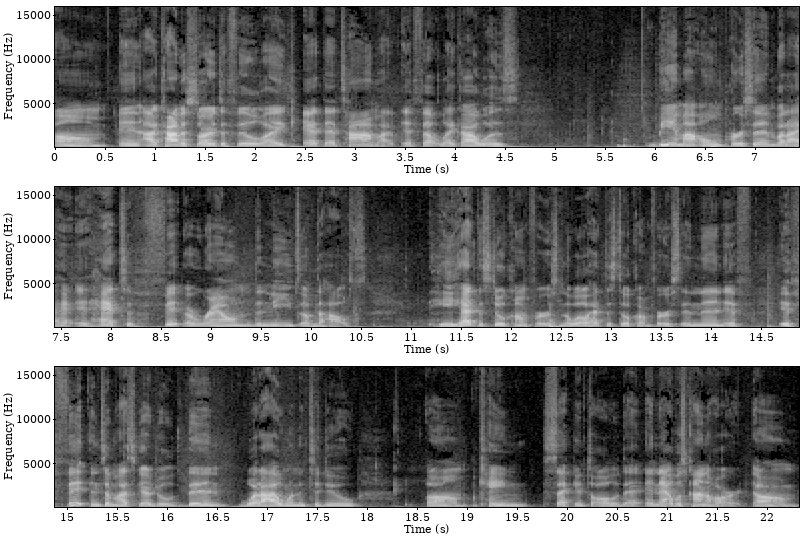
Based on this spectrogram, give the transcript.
Um and I kind of started to feel like at that time I, it felt like I was being my own person, but I it had to fit around the needs of the house. He had to still come first, Noel had to still come first, and then if it fit into my schedule, then what I wanted to do um came second to all of that. And that was kind of hard. Um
